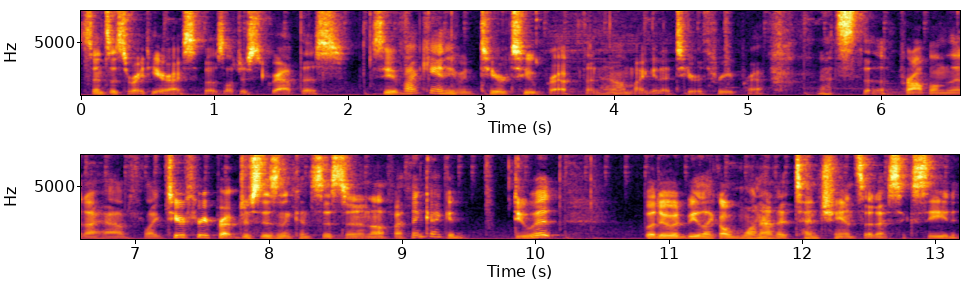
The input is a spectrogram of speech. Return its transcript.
since it's right here, I suppose I'll just grab this. See, if I can't even tier 2 prep, then how am I to tier 3 prep? That's the problem that I have. Like, tier 3 prep just isn't consistent enough. I think I could do it, but it would be like a 1 out of 10 chance that I succeed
